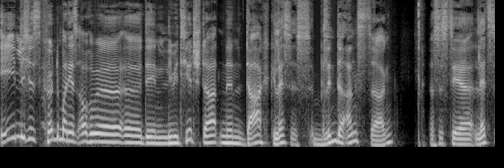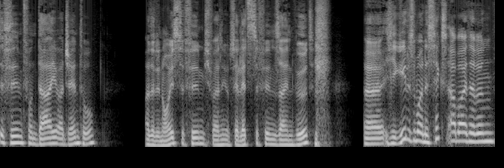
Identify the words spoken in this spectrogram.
Ähnliches könnte man jetzt auch über äh, den limitiert startenden Dark Glasses, Blinde Angst sagen. Das ist der letzte Film von Dario Argento. Also der neueste Film. Ich weiß nicht, ob es der letzte Film sein wird. äh, hier geht es um eine Sexarbeiterin,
